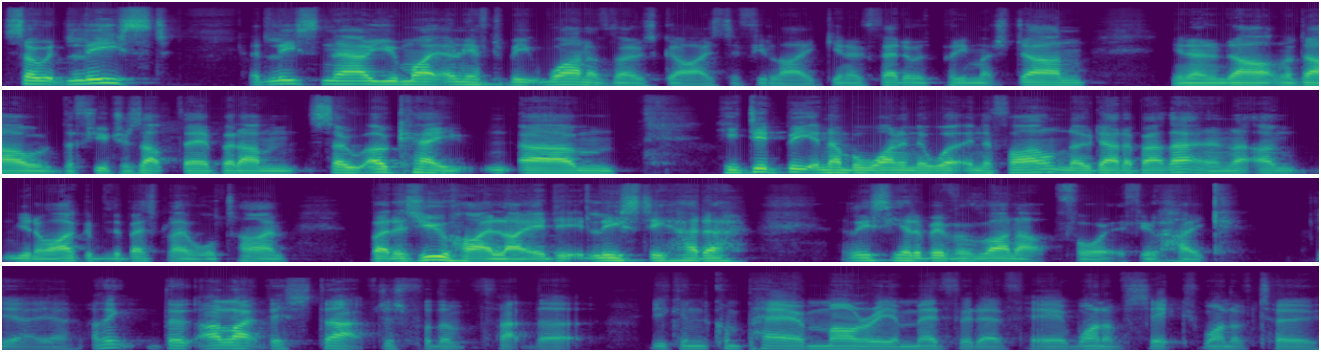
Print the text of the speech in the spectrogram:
so at least at least now you might only have to beat one of those guys if you like. You know, Federer Federer's pretty much done. You know, Nadal, Nadal, the future's up there. But um, so okay, um, he did beat a number one in the in the final, no doubt about that, and um, you know, arguably the best player of all time. But as you highlighted, at least he had a at least he had a bit of a run up for it, if you like. Yeah, yeah. I think that I like this stat just for the fact that you can compare Murray and Medvedev here, one of six, one of two.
